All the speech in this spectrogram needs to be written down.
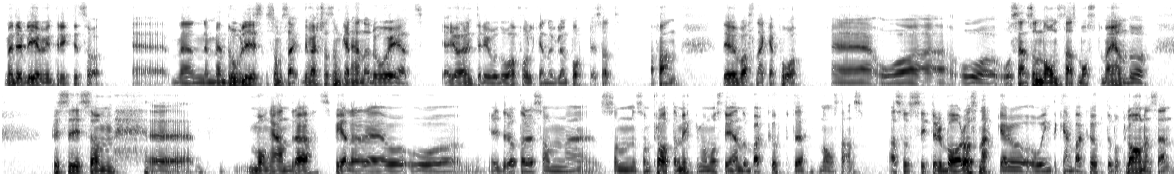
men det blev ju inte riktigt så. Eh, men, men då blir som sagt, det värsta som kan hända då är att jag gör inte det och då har folk ändå glömt bort det. Så att, ja fan, det är bara att snacka på. Och, och, och sen så någonstans måste man ju ändå, precis som många andra spelare och, och idrottare som, som, som pratar mycket, man måste ju ändå backa upp det någonstans. Alltså sitter du bara och snackar och, och, inte kan backa upp det på planen sen,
